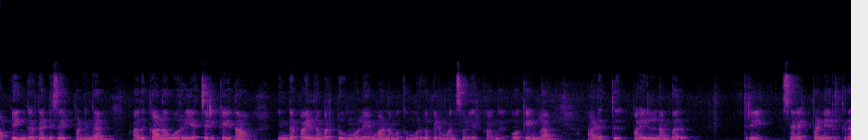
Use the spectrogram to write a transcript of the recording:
அப்படிங்கிறத டிசைட் பண்ணுங்கள் அதுக்கான ஒரு எச்சரிக்கை தான் இந்த பைல் நம்பர் டூ மூலயமா நமக்கு முருகப்பெருமான் சொல்லியிருக்காங்க. ஓகேங்களா? அடுத்து பைல் நம்பர் த்ரீ செலக்ட் பண்ணியிருக்கிற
